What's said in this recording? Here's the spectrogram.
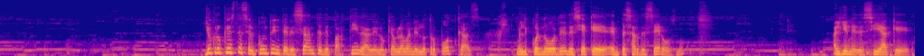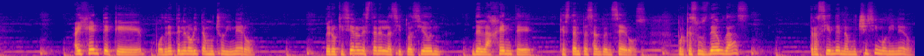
Yo creo que este es el punto interesante de partida de lo que hablaba en el otro podcast, cuando decía que empezar de ceros, ¿no? Alguien me decía que hay gente que podría tener ahorita mucho dinero, pero quisieran estar en la situación de la gente que está empezando en ceros, porque sus deudas trascienden a muchísimo dinero.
